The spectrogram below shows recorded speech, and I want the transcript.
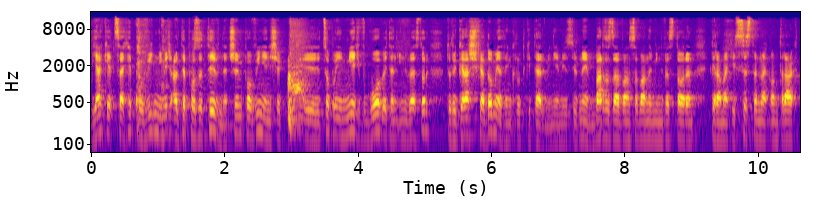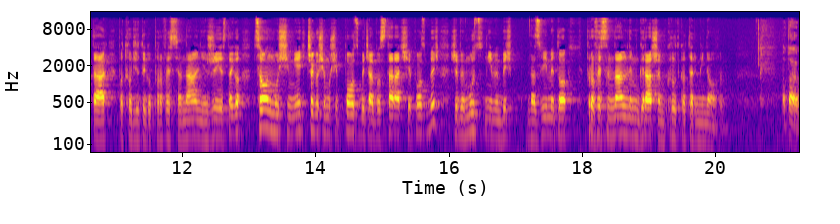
jakie cechy powinni mieć, ale te pozytywne. Czym powinien się, y, co powinien mieć w głowie ten inwestor, który gra świadomie na ten krótki termin. Nie jest już, nie wiem, bardzo zaawansowanym inwestorem, gra ma jakiś system na kontraktach, podchodzi do tego profesjonalnie, żyje z tego, co on musi mieć, czego się musi pozbyć albo starać się pozbyć, żeby móc, nie wiem, być, nazwijmy to, profesjonalnym graczem krótkoterminowym. No tak,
